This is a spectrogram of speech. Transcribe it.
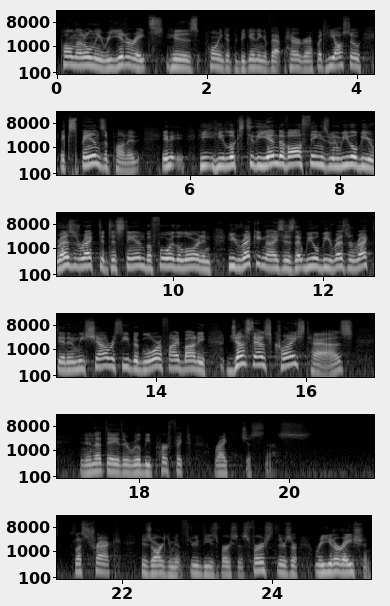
Paul not only reiterates his point at the beginning of that paragraph, but he also expands upon it. He, he looks to the end of all things when we will be resurrected to stand before the Lord, and he recognizes that we will be resurrected and we shall receive a glorified body, just as Christ has, and in that day there will be perfect righteousness. So let's track his argument through these verses. First, there's a reiteration.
